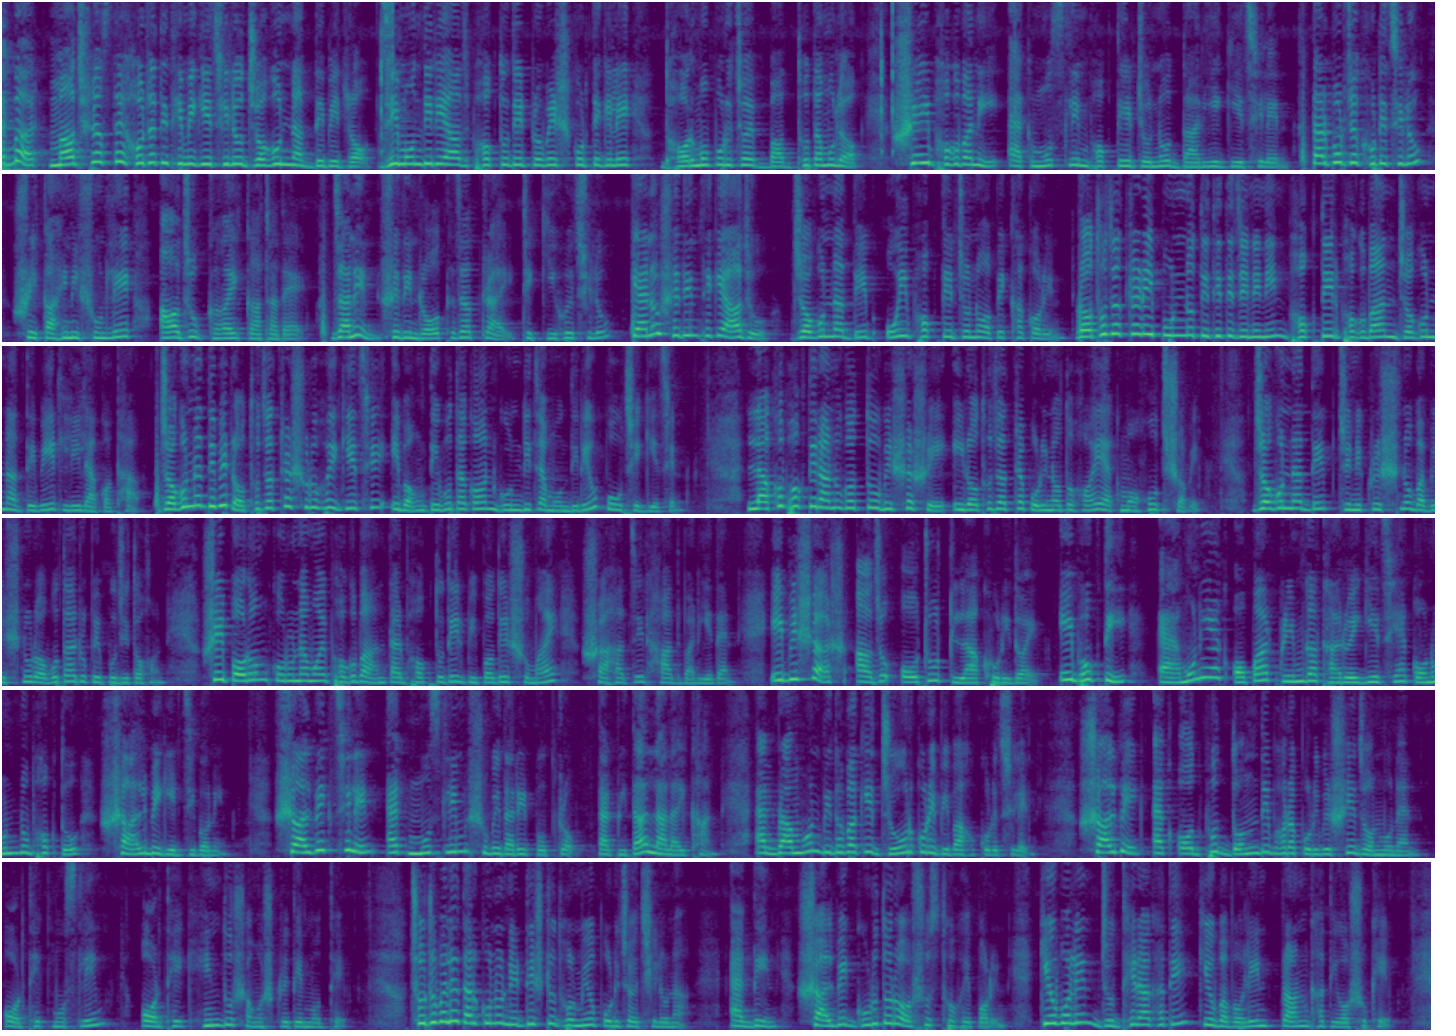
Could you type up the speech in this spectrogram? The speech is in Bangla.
একবার মাঝ রাস্তায় হঠাৎই থেমে গিয়েছিল জগন্নাথ দেবের রথ। যে মন্দিরে আজ ভক্তদের প্রবেশ করতে গেলে ধর্ম পরিচয় বাধ্যতামূলক, সেই ভগবানই এক মুসলিম ভক্তের জন্য দাঁড়িয়ে গিয়েছিলেন। তারপর যা ঘটেছিল, সেই কাহিনী শুনলে আজও গায়ে কাটা দেয়। জানেন সেদিন রথযাত্রায় ঠিক কি হয়েছিল? কেন সেদিন থেকে আজও জগন্নাথ দেব ওই ভক্তের জন্য অপেক্ষা করেন। রথযাত্রার এই পুণ্যতিথিতে জেনে নিন ভক্তের ভগবান জগন্নাথ দেবের লীলা কথা। জগন্নাথ দেবের রথযাত্রা শুরু হয়ে গিয়েছে এবং দেবতাগণ গুন্ডিচা মন্দিরেও পৌঁছে গিয়েছেন। লাখো ভক্তের আনুগত্য ও বিশ্বাসে এই রথযাত্রা পরিণত হয় এক মহোৎসবে। জগন্নাথ দেব, যিনি কৃষ্ণ বা বিষ্ণুর অবতার রূপে পূজিত হন, সেই পরম করুণাময় ভগবান তার ভক্তদের বিপদের সময় সাহায্যের হাত বাড়িয়ে দেন। এই বিশ্বাস আজও অটুট লাখো হৃদয়। এই ভক্তি এমনই এক অপার প্রেমগাথা রয়ে গিয়েছে এক অনন্য ভক্ত শালবেগের জীবনে। শালবেগ ছিলেন এক মুসলিম সুবেদারের পুত্র। তার পিতা লালাই খান। এক ব্রাহ্মণ বিধবাকে জোর করে বিবাহ করেছিলেন। শালবেগ এক অদ্ভুত দ্বন্দ্বে ভরা পরিবেশে জন্ম নেন। অর্ধেক মুসলিম, অর্ধেক হিন্দু সংস্কৃতির মধ্যে। ছোটবেলায় তার কোনো নির্দিষ্ট ধর্মীয় পরিচয় ছিল না। একদিন শালবেগ গুরুতর অসুস্থ হয়ে পড়েন। কেউ বলেন যুদ্ধের আঘাতে, কেউ বা বলেন প্রাণঘাতী অসুখে।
